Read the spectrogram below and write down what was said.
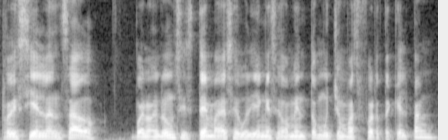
recién lanzado? Bueno, era un sistema de seguridad en ese momento mucho más fuerte que el PAN.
